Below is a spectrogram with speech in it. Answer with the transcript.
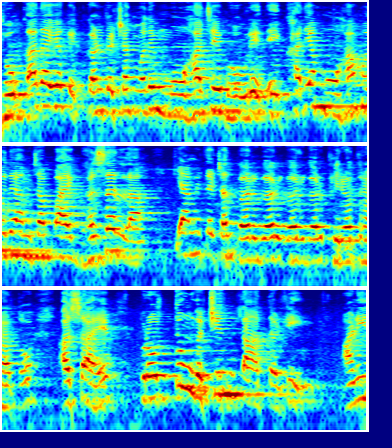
धोकादायक आहेत कारण त्याच्यातमध्ये मोहाचे भोवरे आहेत. एखाद्या मोहामध्ये आमचा पाय घसरला की आम्ही त्याच्यात गरगर गरगर फिरत राहतो. असं आहे प्रोत्तुंग चिंता तटी आणि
